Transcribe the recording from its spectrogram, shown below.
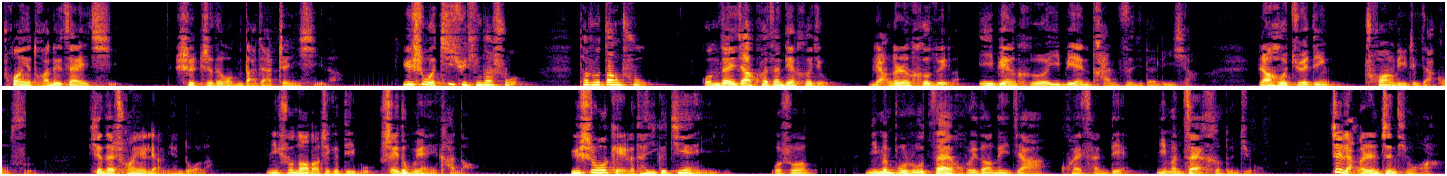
创业团队在一起是值得我们大家珍惜的。于是我继续听他说：“他说当初我们在一家快餐店喝酒，两个人喝醉了，一边喝一边谈自己的理想，然后决定创立这家公司。”现在创业两年多了，你说闹到这个地步，谁都不愿意看到。于是我给了他一个建议，我说：“你们不如再回到那家快餐店，你们再喝顿酒。”这两个人真听话，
